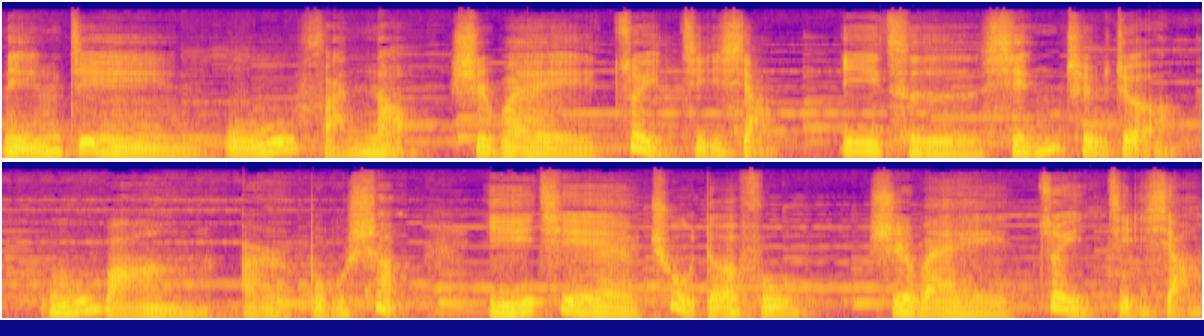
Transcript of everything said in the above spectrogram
宁静无烦恼。是为最吉祥，依此行持者，无往而不胜，一切处得福，是为最吉祥。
